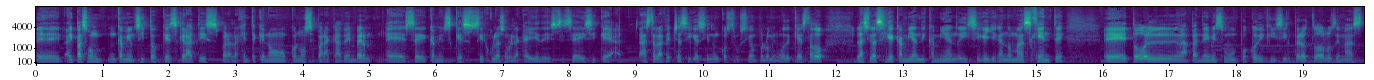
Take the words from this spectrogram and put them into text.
Eh, ahí pasa un, camioncito que es gratis para la gente que no conoce para acá Denver. Eh, ese camión que circula sobre la calle 16 y que hasta la fecha sigue siendo en construcción, por lo mismo de que ha estado, la ciudad sigue cambiando y cambiando y sigue llegando más gente. Eh, todo la pandemia estuvo un poco difícil, pero todos los demás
